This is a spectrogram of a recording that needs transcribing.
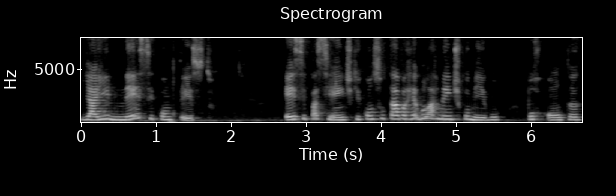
E aí, nesse contexto, esse paciente que consultava regularmente comigo, por conta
